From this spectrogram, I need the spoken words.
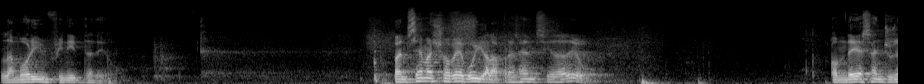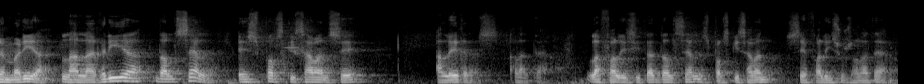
l'amor infinit de Déu. Pensem això bé avui a la presència de Déu. Com deia Sant Josep Maria, l'alegria del cel és pels qui saben ser alegres a la terra. La felicitat del cel és pels qui saben ser feliços a la terra.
